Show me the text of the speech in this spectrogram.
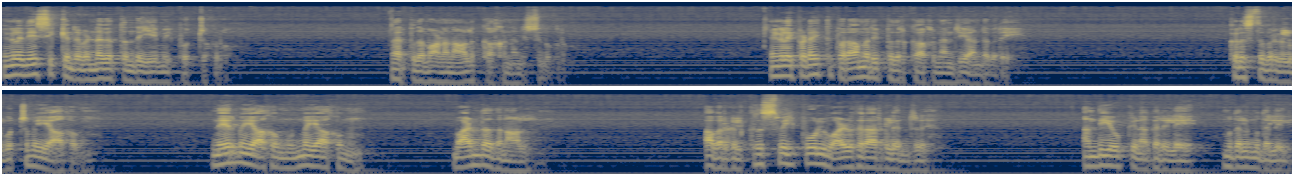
எங்களை நேசிக்கின்ற வெண்ணகத்தந்தை ஏமை போற்றுகிறோம் அற்புதமான நாளுக்காக நன்றி சொல்கிறோம் எங்களை படைத்து பராமரிப்பதற்காக நன்றி ஆண்டவரே. கிறிஸ்தவர்கள் ஒற்றுமையாகவும் நேர்மையாகவும் உண்மையாகவும் வாழ்ந்ததனால் அவர்கள் கிறிஸ்துவை போல் வாழ்கிறார்கள் என்று அந்தியோக்கு நகரிலே முதல் முதலில்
